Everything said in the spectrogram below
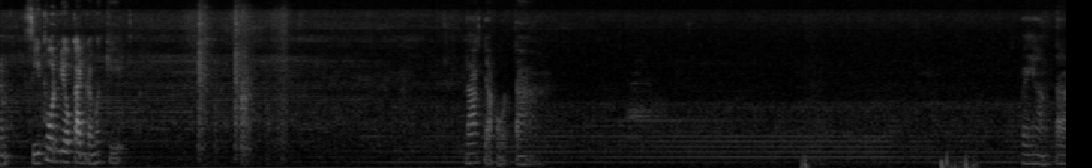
น้ำสีโทนเดียวกันกับเมื่อกี้ ลากจากหัวตา ไปหางตา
